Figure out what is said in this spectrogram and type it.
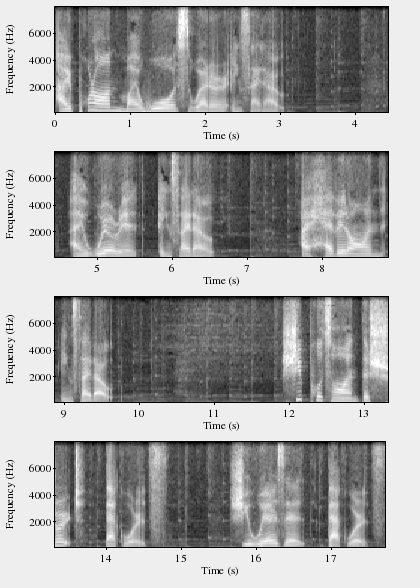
I put on my wool sweater inside out. I wear it inside out. I have it on inside out. She puts on the shirt backwards. She wears it backwards.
